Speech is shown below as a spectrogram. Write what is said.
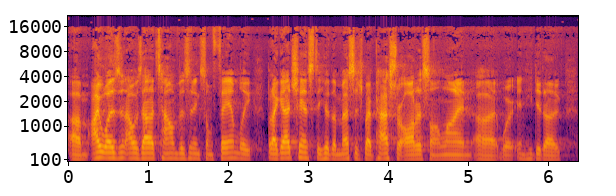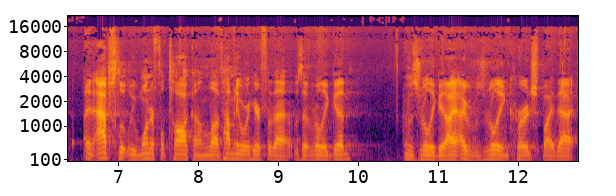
um, I wasn't. I was out of town visiting some family, but I got a chance to hear the message by Pastor Otis online, uh, where, and he did a, an absolutely wonderful talk on love. How many were here for that? Was it really good? It was really good. I, I, was really encouraged by that.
